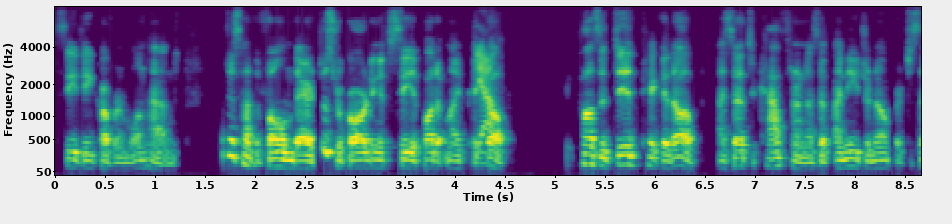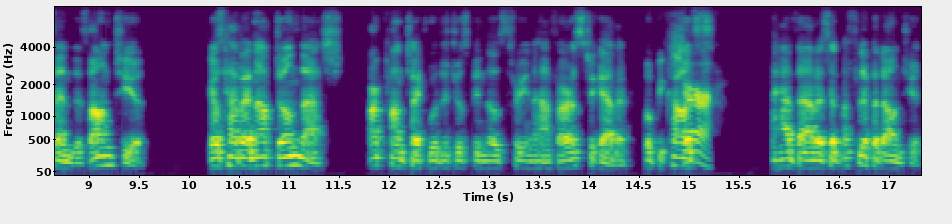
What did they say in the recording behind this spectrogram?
CD cover in one hand. I just had the phone there, just recording it to see what it might pick yeah. up. Because it did pick it up, I said to Catherine, I said, I need your number to send this on to you. Because had I not done that, our contact would have just been those three and a half hours together. But because sure. I had that, I said, I'll flip it on to you.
